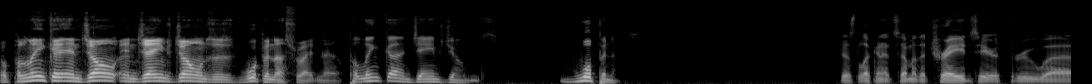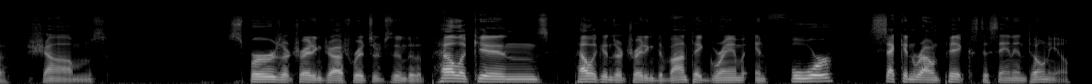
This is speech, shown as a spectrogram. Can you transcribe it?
So Pelinka and Jones and James Jones is whooping us right now. Pelinka and James Jones whooping us. Just looking at some of the trades here through uh, Shams. Spurs are trading Josh Richardson to the Pelicans. Pelicans are trading Devonte Graham and four second round picks to San Antonio.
